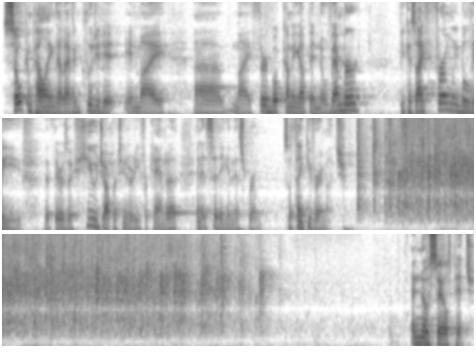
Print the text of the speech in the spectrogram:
so compelling that I've included it in my uh, my third book coming up in November, because I firmly believe that there's a huge opportunity for Canada, and it's sitting in this room. So thank you very much. And no sales pitch.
